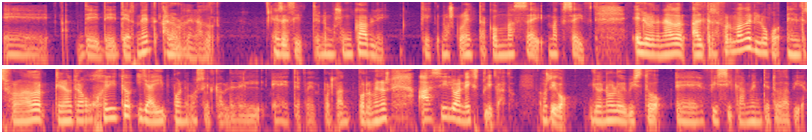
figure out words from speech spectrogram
eh, de, de Ethernet al ordenador. Es decir, tenemos un cable que nos conecta con MagSafe, el ordenador al transformador luego el transformador tiene otro agujerito y ahí ponemos el cable del Ethernet. Por, tanto, por lo menos así lo han explicado. Os digo, yo no lo he visto eh, físicamente todavía.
